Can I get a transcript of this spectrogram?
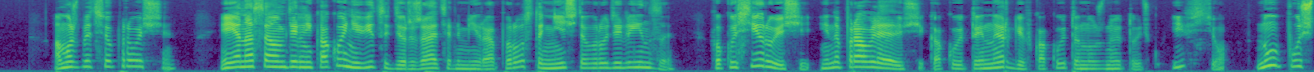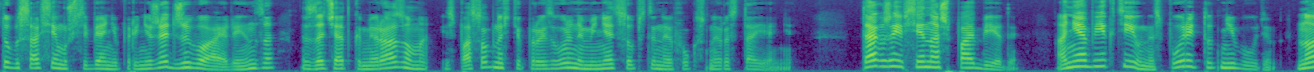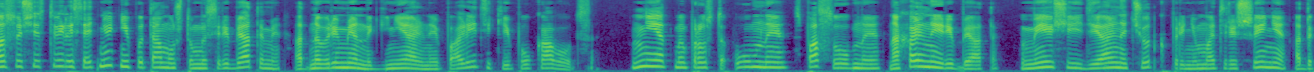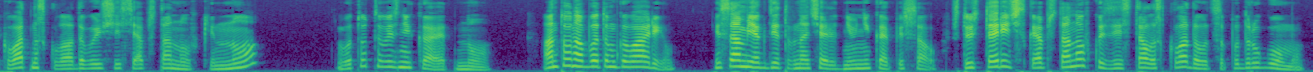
А может быть, все проще? И я на самом деле никакой не вице-держатель мира, а просто нечто вроде линзы, фокусирующий и направляющий какую-то энергию в какую-то нужную точку. И все. Ну, пусть, чтобы совсем уж себя не принижать, живая линза с зачатками разума и способностью произвольно менять собственное фокусное расстояние. Также и все наши победы. Они объективны, спорить тут не будем. Но осуществились отнюдь не потому, что мы с ребятами одновременно гениальные политики и полководцы. Нет, мы просто умные, способные, нахальные ребята, умеющие идеально четко принимать решения, адекватно складывающейся обстановки. Но... Вот тут и возникает «но». Антон об этом говорил. И сам я где-то в начале дневника писал, что историческая обстановка здесь стала складываться по-другому.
